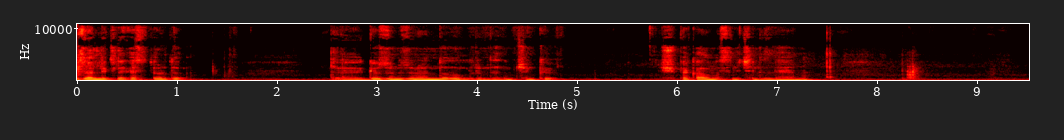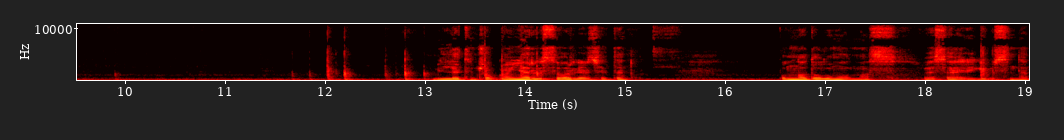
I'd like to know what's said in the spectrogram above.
Özellikle S4'ü e, gözünüzün önünde doldurayım dedim. Çünkü şüphe kalmasın içinizde yani. Milletin çok ön yargısı var gerçekten. Bununla dolum olmaz vesaire gibisinden.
